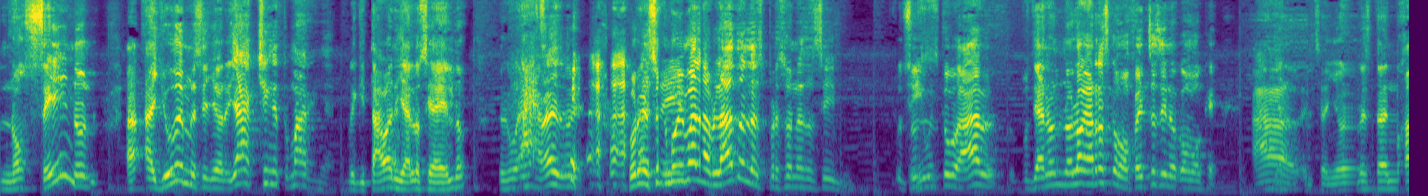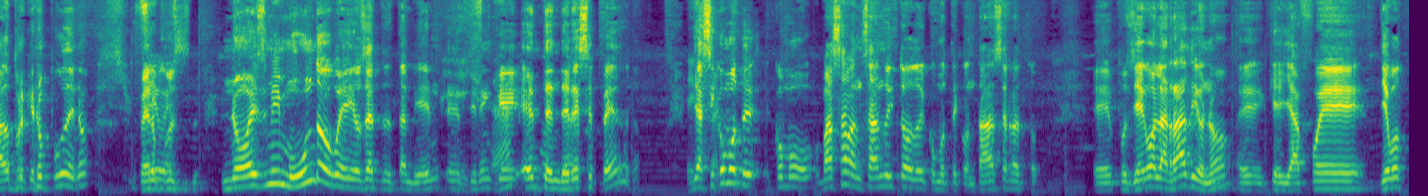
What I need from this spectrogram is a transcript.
no sé, no, ayúdenme, señor, ya, chinga tu madre. Me quitaban y ya lo hacía él, ¿no? Ah, porque son muy mal hablados las personas así. Ah, pues ya no, no, lo agarras como ofensa, sino como que, ah, el señor está enojado porque no pude, ¿no? Pero pues no es mi mundo, güey. O sea, también eh, tienen que entender ese pedo, ¿no? Y así como, te, como vas avanzando y todo, y como te contaba hace rato, eh, pues llego a la radio, ¿no? Eh, que ya fue, llevo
